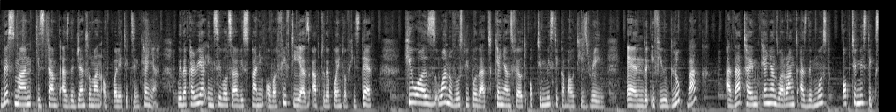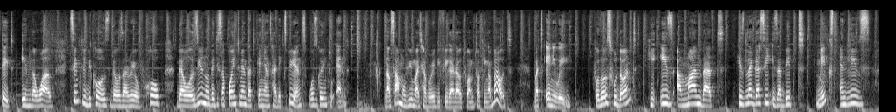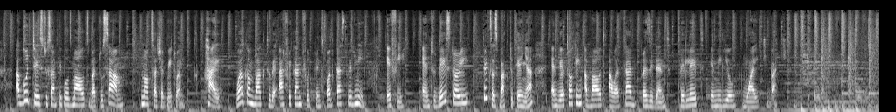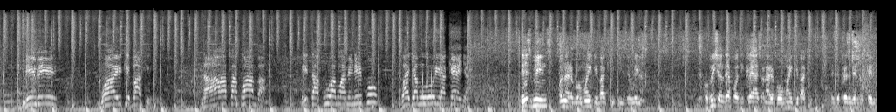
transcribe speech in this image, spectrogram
This man is termed as the gentleman of politics in Kenya. With a career in civil service spanning over 50 years up to the point of his death, he was one of those people that Kenyans felt optimistic about his reign. And if you look back, at that time, Kenyans were ranked as the most optimistic state in the world simply because there was a ray of hope. There was, you know, the disappointment that Kenyans had experienced was going to end. Now, some of you might have already figured out who I'm talking about. But anyway, for those who don't, he is a man that his legacy is a bit mixed and leaves a good taste to some people's mouths, but to some, not such a great one. Hi, welcome back to the African Footprints podcast with me, Effie. And today's story takes us back to Kenya, and we're talking about our third president, the late Emilio Mwai Kibaki. Mimi Mwai Kibaki naapa kwamba nitakuwa mwaminifu kwa Jamhuri ya Kenya. This means Honorable Mwai Kibaki is the winner. The commission therefore declares Honorable Mwai Kibaki as the President of Kenya.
